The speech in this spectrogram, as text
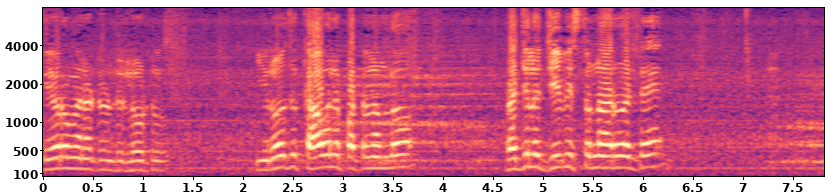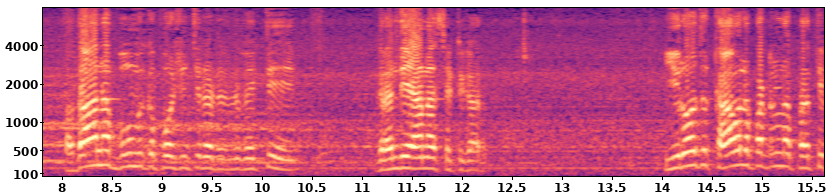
తీవ్రమైనటువంటి లోటు. ఈరోజు కావలి పట్టణంలో ప్రజలు జీవిస్తున్నారు అంటే ప్రధాన భూమిక పోషించినటువంటి వ్యక్తి గ్రంథి యానా శెట్టి గారు. ఈరోజు కావలి పట్టణంలో ప్రతి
